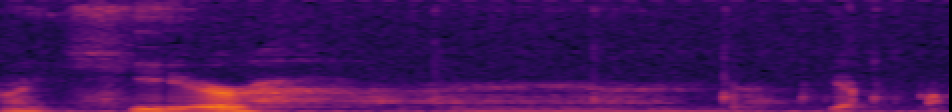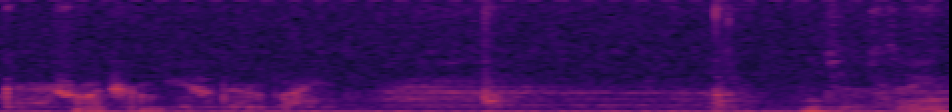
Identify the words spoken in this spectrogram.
Right here. And, yep, okay, I just want to make sure I'm engaged with everybody. Interesting.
